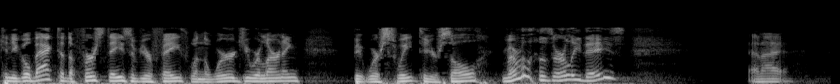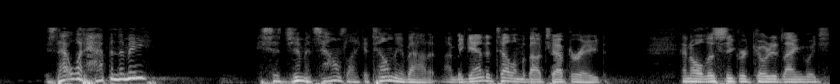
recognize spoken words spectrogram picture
Can you go back to the first days of your faith when the words you were learning were sweet to your soul? Remember those early days? And I, is that what happened to me? He said, Jim, it sounds like it. Tell me about it. I began to tell him about chapter 8 and all this secret coded language.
